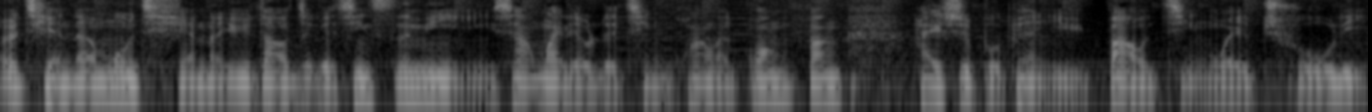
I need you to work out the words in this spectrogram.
而且呢，目前呢遇到这个性私密影像外流的情况呢，官方还是普遍以报警为处理。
